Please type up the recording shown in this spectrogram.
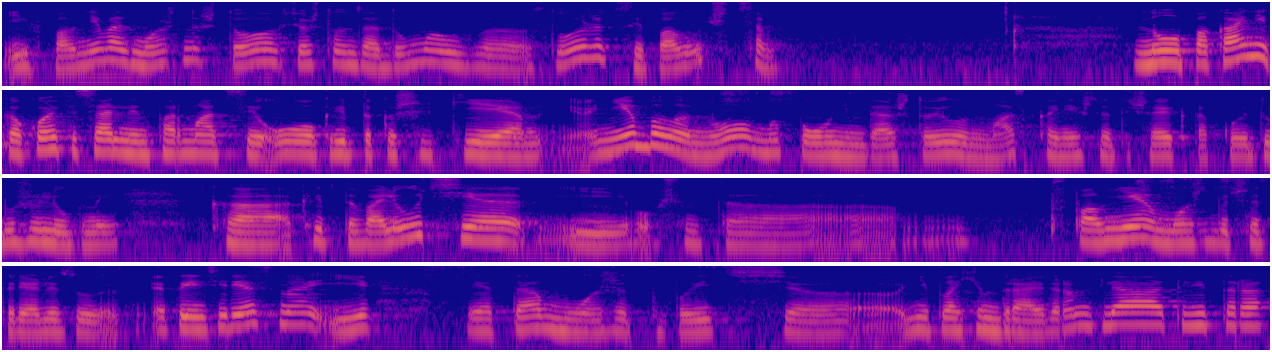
и вполне возможно, что все, что он задумал, э, сложится и получится. Но пока никакой официальной информации о криптокошельке не было, но мы помним, да, что Илон Маск, конечно, это человек такой дружелюбный к криптовалюте и, в общем-то, вполне, может быть, что-то реализует. Это интересно, и это может быть э, неплохим драйвером для Твиттера,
